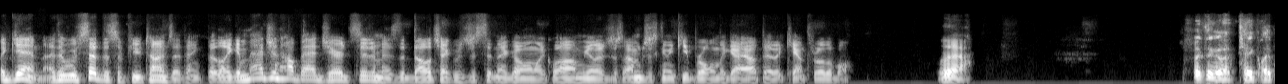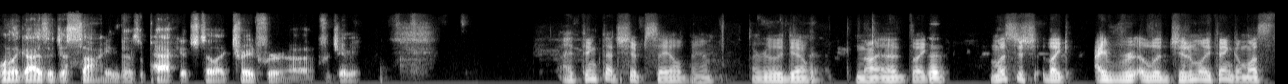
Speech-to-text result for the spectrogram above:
Again, I think we've said this a few times, I think, but like, imagine how bad Jarrett Stidham is. That Belichick was just sitting there going, like, "Well, I'm gonna just, I'm just gonna keep rolling the guy out there that can't throw the ball." Yeah, I feel like they're gonna take like one of the guys they just signed as a package to like trade for uh for Jimmy. I think that ship sailed, man. I really do. Not it's like Yeah. unless just like I re- legitimately think unless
